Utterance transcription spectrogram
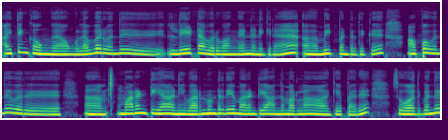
ஐ திங்க் அவங்க அவங்க லவ்வர் வந்து லேட்டாக வருவாங்கன்னு நினைக்கிறேன் மீட் பண்ணுறதுக்கு அப்போ வந்து அவர் மரண்டியா நீ வரணுன்றதே மரண்டியா அந்த மாதிரிலாம் கேட்பாரு. ஸோ அதுக்கு வந்து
